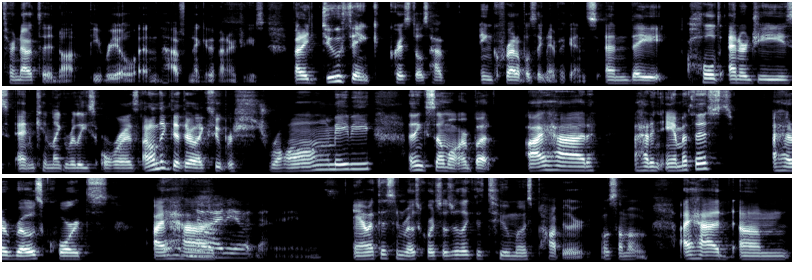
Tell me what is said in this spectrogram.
turned out to not be real and have negative energies. But I do think crystals have incredible significance and they hold energies and can like release auras. I don't think that they're like super strong, maybe. I think some are, but I had I had an amethyst, I had a rose quartz, I, I have had no idea what that means. amethyst and rose quartz those are like the two most popular well some of them i had um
